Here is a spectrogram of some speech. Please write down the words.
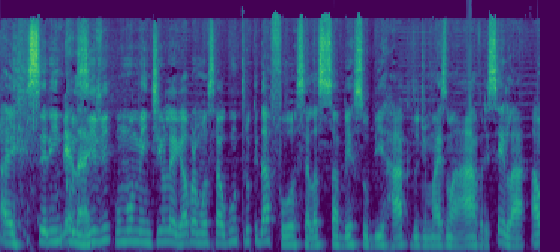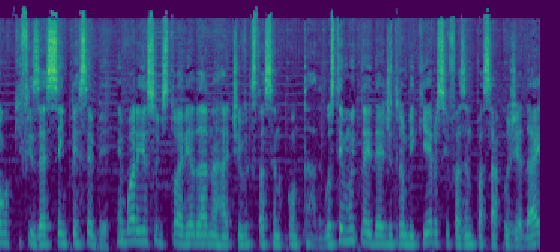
Aí seria inclusive um momentinho legal pra mostrar algum truque da força, ela saber subir rápido demais numa árvore, sei lá, algo que fizesse sem perceber. Embora isso destoaria da narrativa que está sendo contada. Gostei muito da ideia de trambiqueiro se fazendo passar por Jedi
